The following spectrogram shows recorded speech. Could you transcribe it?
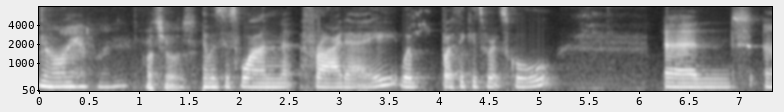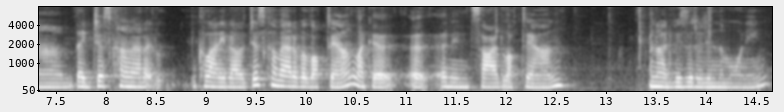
No, I have one. What's yours? There was this one Friday where both the kids were at school, and um, they'd just come out of Killarney Vale, just come out of a lockdown, like a, a an inside lockdown, and I'd visited in the morning,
